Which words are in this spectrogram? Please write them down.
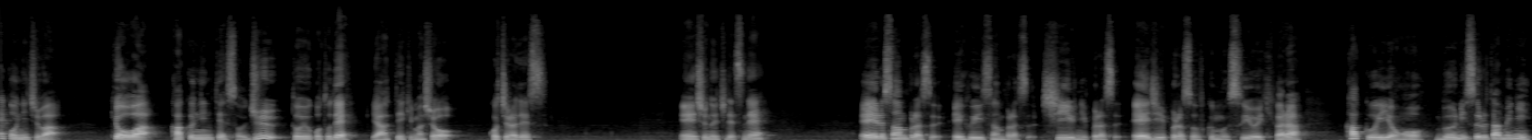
い、こんにちは。今日は確認テスト10ということでやっていきましょう。こちらです。演習の1ですね。AL3 プラス FE3 プラス CU2 プラス AG プラスを含む水溶液から各イオンを分離するために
